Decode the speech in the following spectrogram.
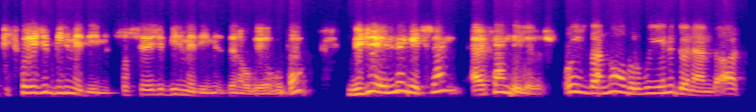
psikoloji bilmediğimiz, sosyoloji bilmediğimizden oluyor bu da. Gücü eline geçiren erken delirir. O yüzden ne olur bu yeni dönemde artık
